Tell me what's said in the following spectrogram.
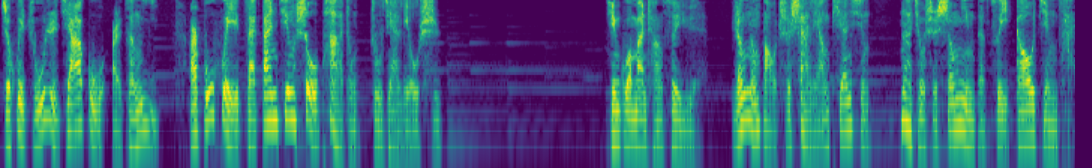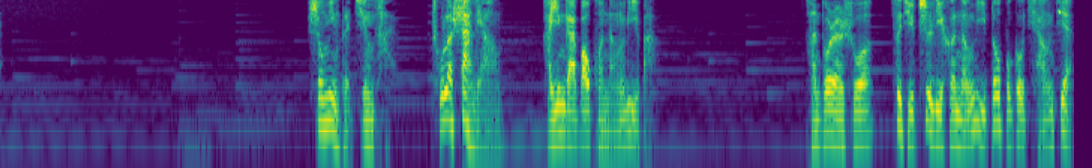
只会逐日加固而增益，而不会在担惊受怕中逐渐流失。经过漫长岁月，仍能保持善良天性。那就是生命的最高精彩。生命的精彩，除了善良，还应该包括能力吧？很多人说自己智力和能力都不够强健，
